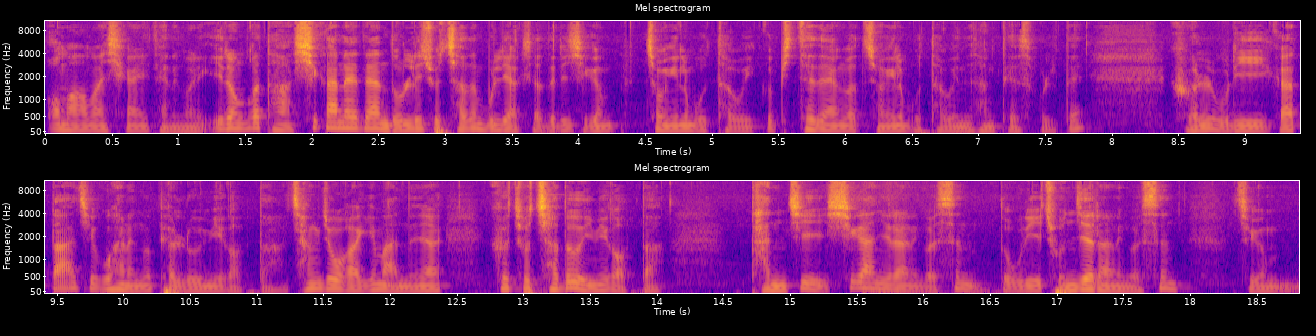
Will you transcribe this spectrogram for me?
어마어마한 시간이 되는 거니까 이런 거 다 시간에 대한 논리조차도 물리학자들이 지금 정의를 못하고 있고 빛에 대한 것도 정의를 못하고 있는 상태에서 볼 때 그걸 우리가 따지고 하는 건 별로 의미가 없다. 창조학이 맞느냐 그조차도 의미가 없다. 단지 시간이라는 것은 또 우리의 존재라는 것은 지금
